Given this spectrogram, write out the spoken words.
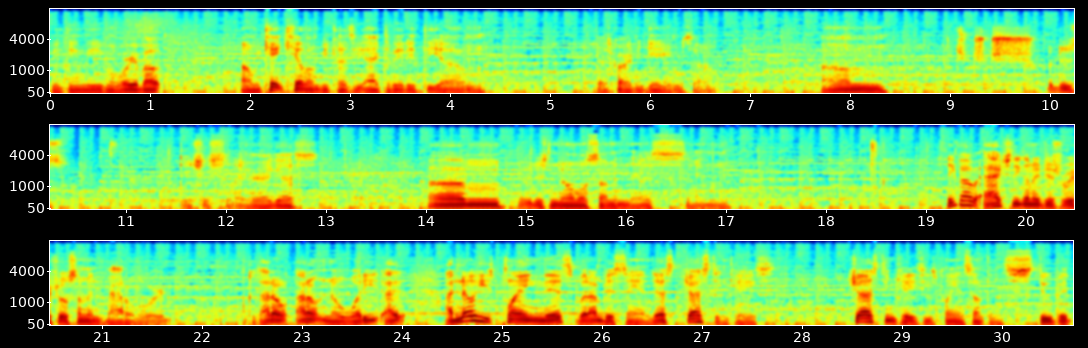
anything to even worry about. Um, we can't kill him because he activated the um, best card in the game, so. Um, we'll just ditch the Slayer, I guess. Um, we'll just normal summon this, and I think I'm actually gonna just ritual summon Battle Lord, because I don't, I don't know what he, I, I know he's playing this, but I'm just saying, just, just in case, just in case he's playing something stupid,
